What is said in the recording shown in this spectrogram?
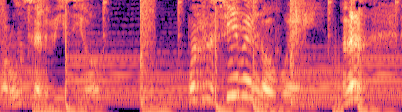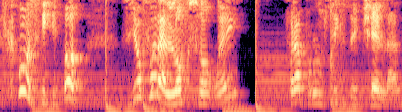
por un servicio, pues recíbelo, güey. O sea, Es como si yo, si yo fuera Loxo, güey, fuera por un six de chelas,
